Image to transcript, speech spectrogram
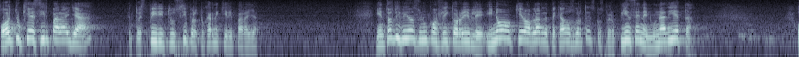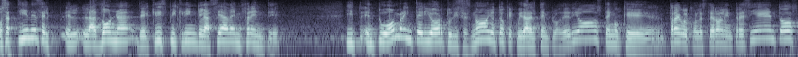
Hoy tú quieres ir para allá, en tu espíritu sí, pero tu carne quiere ir para allá. Y entonces vivimos en un conflicto horrible. Y no quiero hablar de pecados grotescos, pero piensen en una dieta. O sea, tienes la dona del Krispy Kreme glaseada enfrente. Y en tu hombre interior tú dices, no, yo tengo que cuidar el templo de Dios, tengo que, traigo el colesterol en 300.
